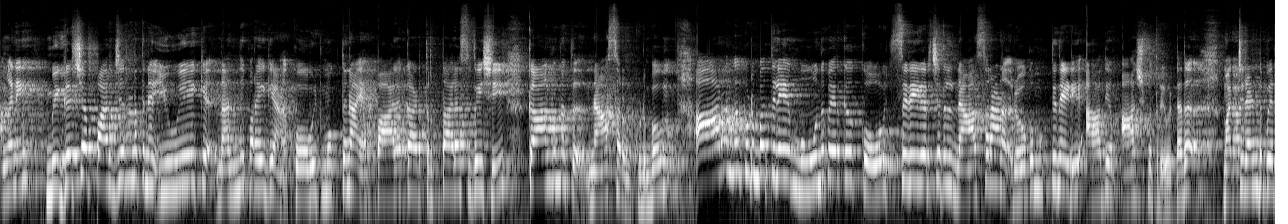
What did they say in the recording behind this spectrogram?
അങ്ങനെ മികച്ച പരിചരണത്തിന് യു എക്ക് നന്ദി പറയുകയാണ് കോവിഡ് മുക്തനായ പാലക്കാട് തൃത്താല സ്വദേശി കാങ്കുന്നത്ത് നാസറും കുടുംബവും. ആറംഗ കുടുംബത്തിലെ മൂന്ന് പേർക്ക് കോവിഡ് സ്ഥിരീകരിച്ചതിൽ നാസറാണ് രോഗമുക്തി നേടി ആദ്യം ആശുപത്രി വിട്ടത്. മറ്റു രണ്ടു പേർ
